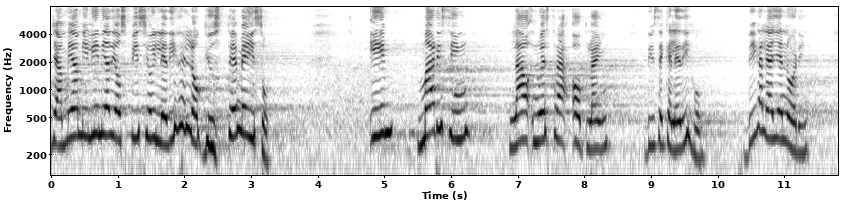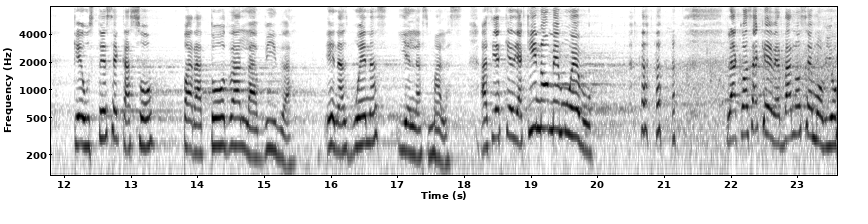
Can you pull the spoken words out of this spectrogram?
llamé a mi línea de auspicio y le dije lo que usted me hizo. Y Marisin, nuestra offline, dice que le dijo, dígale a Yenori que usted se casó para toda la vida, en las buenas y en las malas. Así es que de aquí no me muevo. la cosa que de verdad no se movió.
